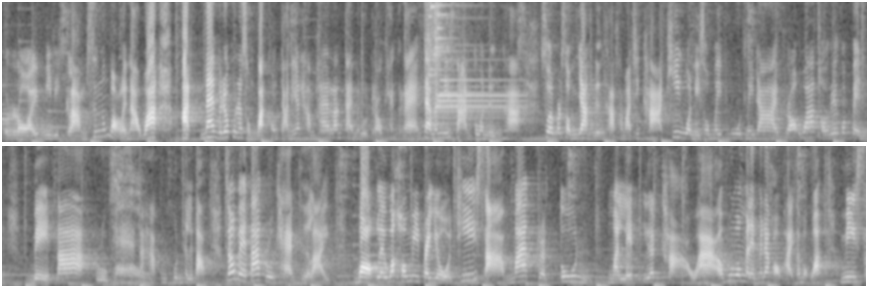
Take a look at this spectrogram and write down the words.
900 มิลลิกรัม ซึ่งต้องบอกเลยนะว่า อัดแน่นไปด้วยคุณสมบัติของการที่จะทำให้ร่างกายมนุษย์เราแข็งแรง แต่มันมีสารตัวหนึ่งค่ะ ส่วนผสมอย่างหนึ่งค่ะสมาชิกขาที่วันนี้ส้มไม่พูดไม่ได้ เพราะว่าเขาเรียกว่าเป็นเบต้ากลูแคนนะคะคุ้นๆกันหรือเปล่า เจ้าเบต้ากลูแคนคืออะไร บอกเลยว่าเขามีประโยชน์ที่สามารถกระตุ้นเมล็ดเลือดขาวอ่าเอาพูดว่าเมล็ดไม่ได้ขออภัยต้องบอกว่ามีส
